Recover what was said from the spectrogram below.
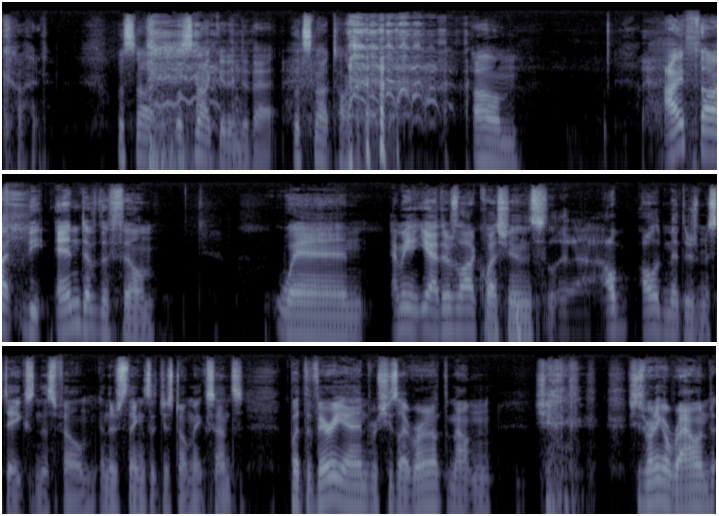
God. Let's not let's not get into that. Let's not talk about that. Um I thought the end of the film when I mean, yeah, there's a lot of questions. I'll I'll admit there's mistakes in this film and there's things that just don't make sense. But the very end where she's like running up the mountain, she she's running around.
